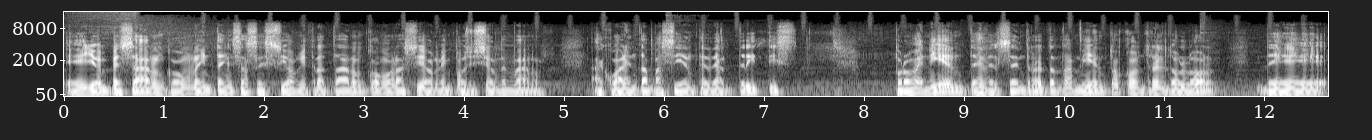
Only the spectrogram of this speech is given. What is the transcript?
Ellos empezaron con una intensa sesión y trataron con oración e imposición de manos a 40 pacientes de artritis provenientes del centro de tratamiento contra el dolor de,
